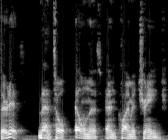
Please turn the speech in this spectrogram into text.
There it is. Mental illness and climate change.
